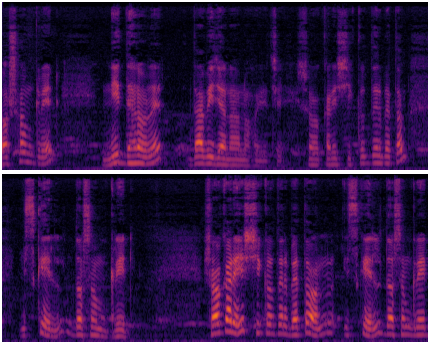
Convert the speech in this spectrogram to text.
দশম গ্রেড নির্ধারণের দাবি জানানো হয়েছে। সহকারী শিক্ষকদের বেতন স্কেল দশম গ্রেড। সহকারী শিক্ষকদের বেতন স্কেল দশম গ্রেড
